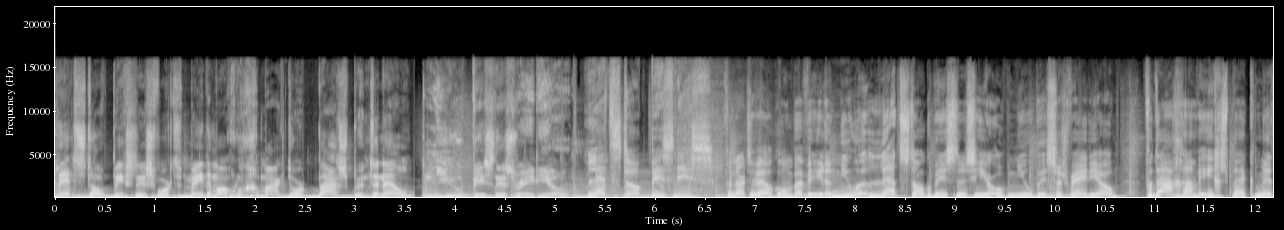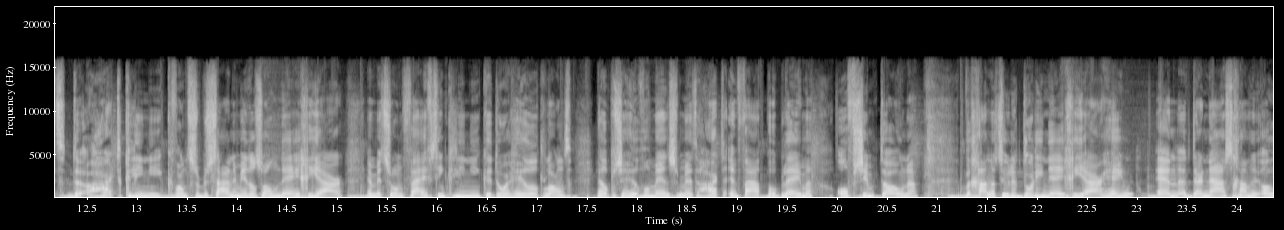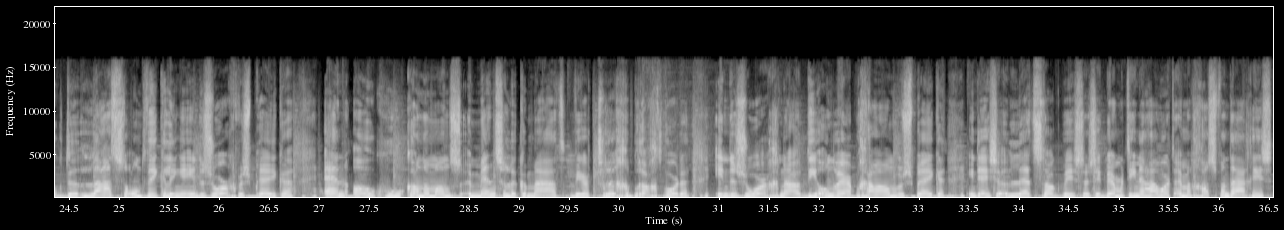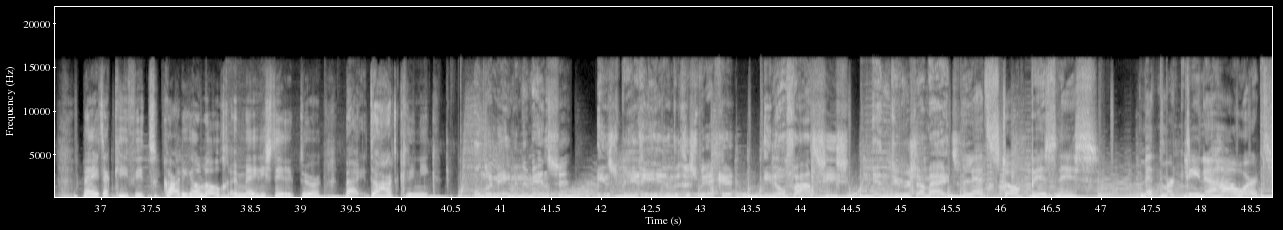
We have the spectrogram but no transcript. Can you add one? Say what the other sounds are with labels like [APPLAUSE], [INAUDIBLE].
Let's Talk Business wordt mede mogelijk gemaakt door baas.nl. Nieuw Business Radio. Let's Talk Business. Van harte welkom bij weer een nieuwe Let's Talk Business hier op Nieuw Business Radio. Vandaag gaan we in gesprek met de Hartkliniek, want ze bestaan inmiddels al 9 jaar. En met zo'n 15 klinieken door heel het land helpen ze heel veel mensen met hart- en vaatproblemen of symptomen. We gaan natuurlijk door die 9 jaar heen. En daarnaast gaan we ook de laatste ontwikkelingen in de zorg bespreken. En ook hoe kan de mans menselijke maat weer teruggebracht worden in de zorg. Nou, die onderwerpen gaan we allemaal bespreken in deze Let's Talk Business. Ik ben Martine Houwert en mijn gast vandaag is Peter Kiefiet, cardioloog en medisch directeur bij de Hartkliniek. Ondernemende mensen, inspirerende gesprekken, innovaties en duurzaamheid. Let's Talk Business. Met Martine Houwert.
